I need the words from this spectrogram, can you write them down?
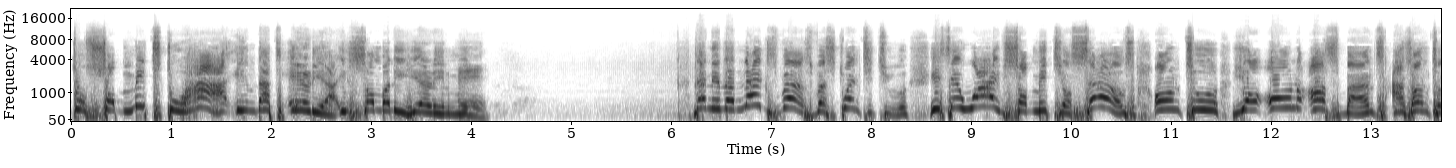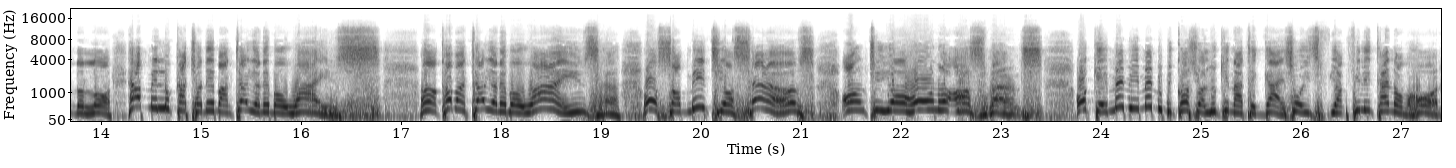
to submit to her in that area. Is somebody hearing me? Then in the next verse, verse 22, he said, Wives, submit yourselves unto your own husbands as unto the Lord. Help me look at your neighbor and tell your neighbor, Wives, Oh, come and tell your neighbor, wives, oh, submit yourselves unto your own husbands. Okay, maybe, maybe because you're looking at a guy, so you're feeling kind of hard.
